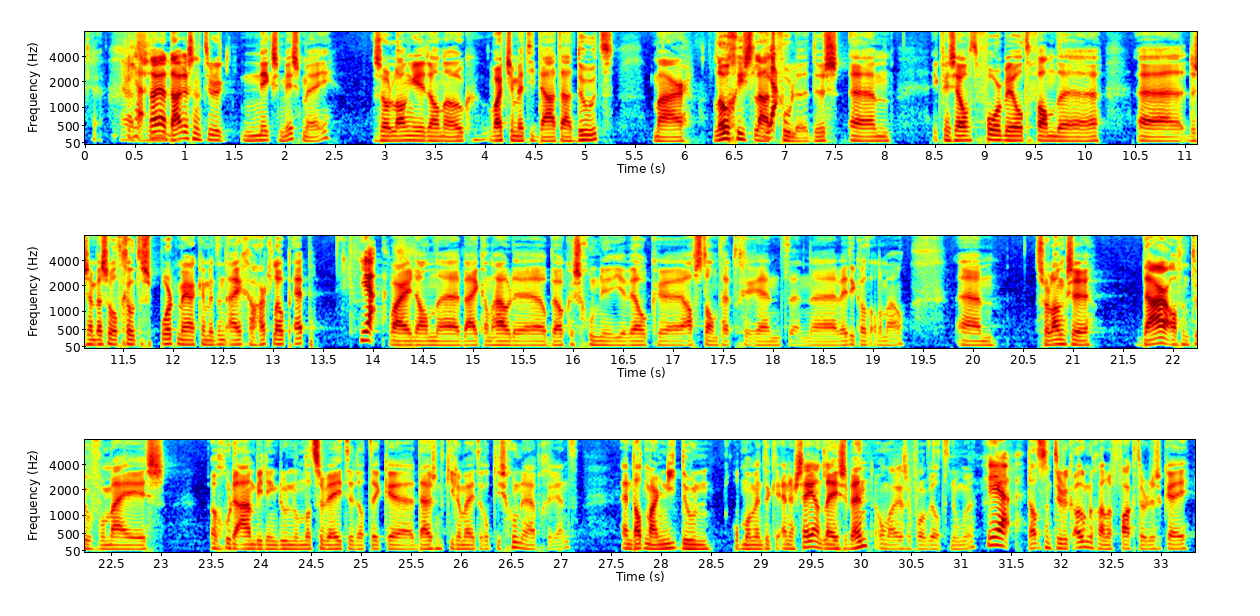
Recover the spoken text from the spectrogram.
Ja, Ja. dus, Nou ja, eh, daar is natuurlijk niks mis mee. Zolang je dan ook wat je met die data doet, maar logisch laat Ja. voelen. Dus ehm, ik vind zelf het voorbeeld van de... eh, er zijn best wel wat grote sportmerken met een eigen hardloop-app. Ja. Waar je dan eh, bij kan houden op welke schoenen je welke afstand hebt gerend en eh, weet ik wat allemaal. Ehm, zolang ze daar af en toe voor mij is een goede aanbieding doen, omdat ze weten dat ik eh, duizend kilometer op die schoenen heb gerend. En dat maar niet doen op het moment dat ik NRC aan het lezen ben, om maar eens een voorbeeld te noemen. Ja, Dat is natuurlijk ook nog wel een factor. Dus oké,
